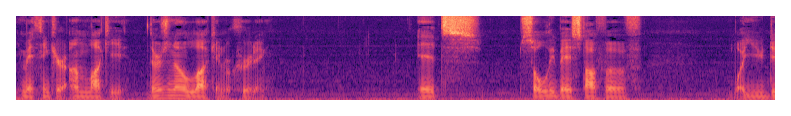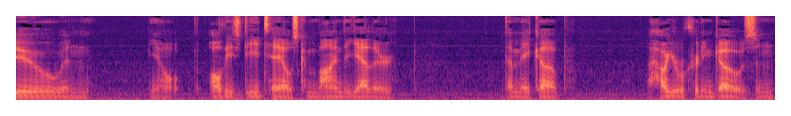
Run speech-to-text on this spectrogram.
you may think you're unlucky. There's no luck in recruiting. It's solely based off of what you do and you know all these details combined together that make up how your recruiting goes and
